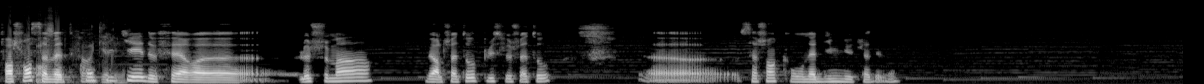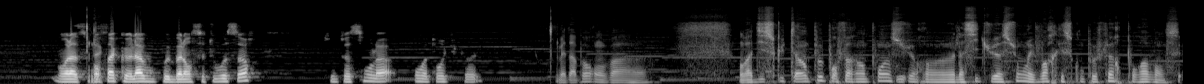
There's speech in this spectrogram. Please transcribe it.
Franchement, ça va être compliqué de faire euh, le chemin vers le château, plus le château. Euh, sachant qu'on a 10 minutes là déjà. Voilà, c'est pour ça que là vous pouvez balancer tous vos sorts. De toute façon, là, on va tout récupérer. Mais d'abord, on va, on va discuter un peu pour faire un point sur euh, la situation et voir qu'est-ce qu'on peut faire pour avancer.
